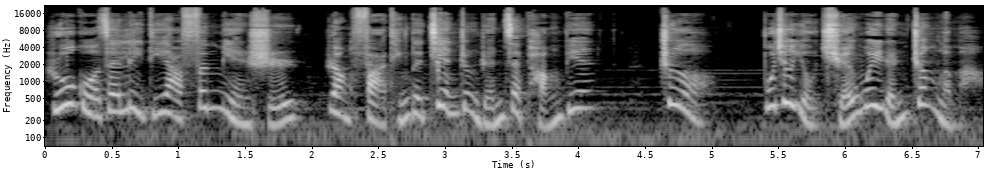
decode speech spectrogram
如果在莉迪亚分娩时让法庭的见证人在旁边，这不就有权威人证了吗？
